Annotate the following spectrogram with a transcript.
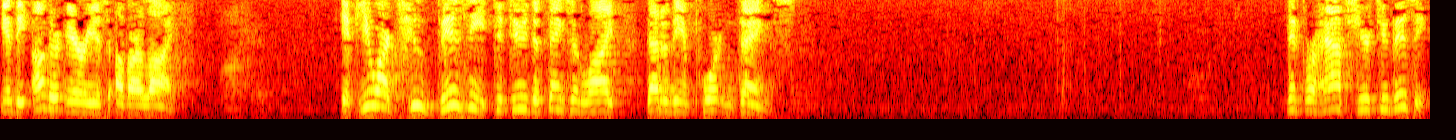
in the other areas of our life. If you are too busy to do the things in life that are the important things, then perhaps you're too busy.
